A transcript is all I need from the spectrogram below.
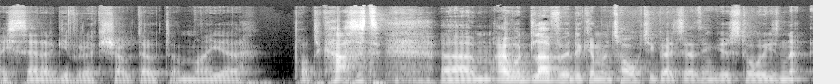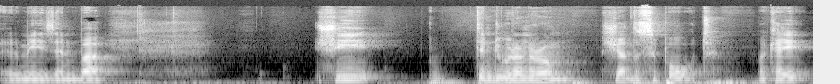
I said I'd give her a shout out on my uh, podcast. Um, I would love her to come and talk to you guys. I think her story is amazing, but she didn't do it on her own. She had the support. Okay,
